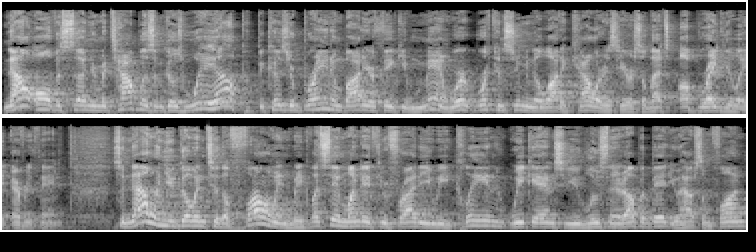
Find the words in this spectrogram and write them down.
Now, all of a sudden, your metabolism goes way up because your brain and body are thinking, man, we're, we're consuming a lot of calories here, so let's upregulate everything. So now when you go into the following week, let's say Monday through Friday you eat clean, weekends you loosen it up a bit, you have some fun.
